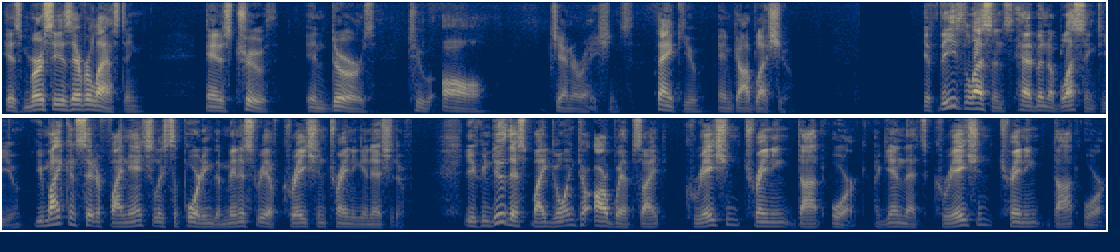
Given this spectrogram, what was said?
his mercy is everlasting, and his truth endures to all generations. Thank you, and God bless you. If these lessons had been a blessing to you, you might consider financially supporting the Ministry of Creation Training Initiative. You can do this by going to our website, creationtraining.org. Again, that's creationtraining.org.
